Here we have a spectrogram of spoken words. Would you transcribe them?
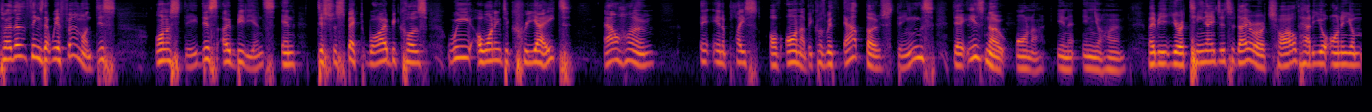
so they're the things that we affirm on dishonesty, disobedience, and disrespect. Why? Because we are wanting to create our home in a place of honor. Because without those things, there is no honor in, in your home. Maybe you're a teenager today or a child. How do you honor your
